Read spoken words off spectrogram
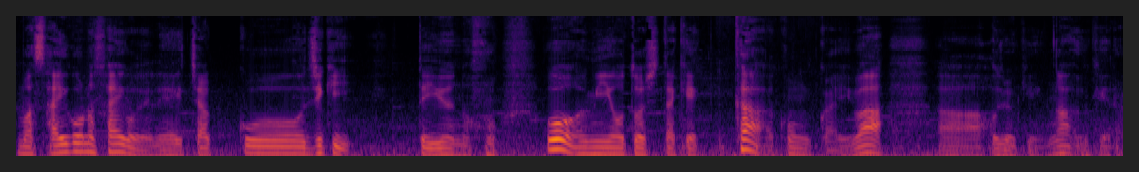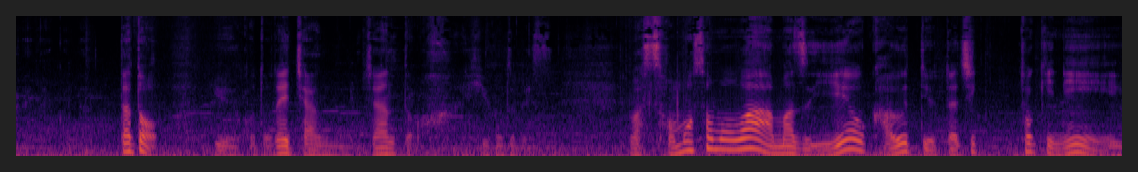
まあ、最後の最後でね着工時期っていうのを見落とした結果今回はあ補助金が受けられなくなったということでちゃんちゃんということです。まあ、そもそもはまず家を買うって言った時に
